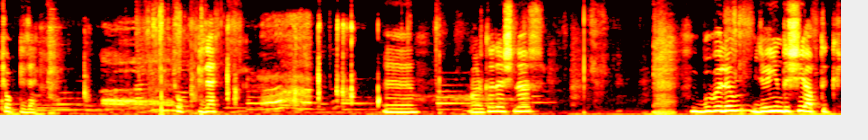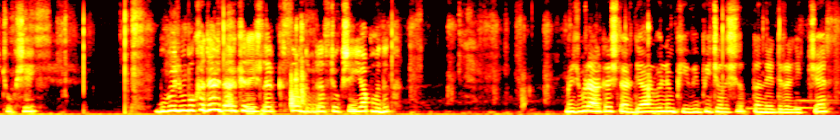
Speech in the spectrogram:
Çok güzel. Çok güzel. Ee, arkadaşlar bu bölüm yayın dışı yaptık çok şey. Bu bölüm bu kadardı arkadaşlar. Kısa oldu biraz çok şey yapmadık. Mecbur arkadaşlar diğer bölüm PvP çalışıp da Nether'a gideceğiz.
